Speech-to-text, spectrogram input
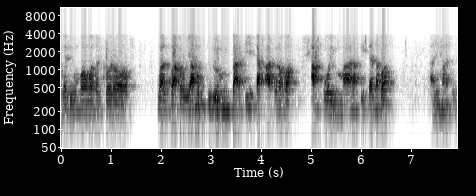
dadi umpama segoro wal fahru yamut dulu ba'di sab'atu napa akhuri mana fitar napa alimatu.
